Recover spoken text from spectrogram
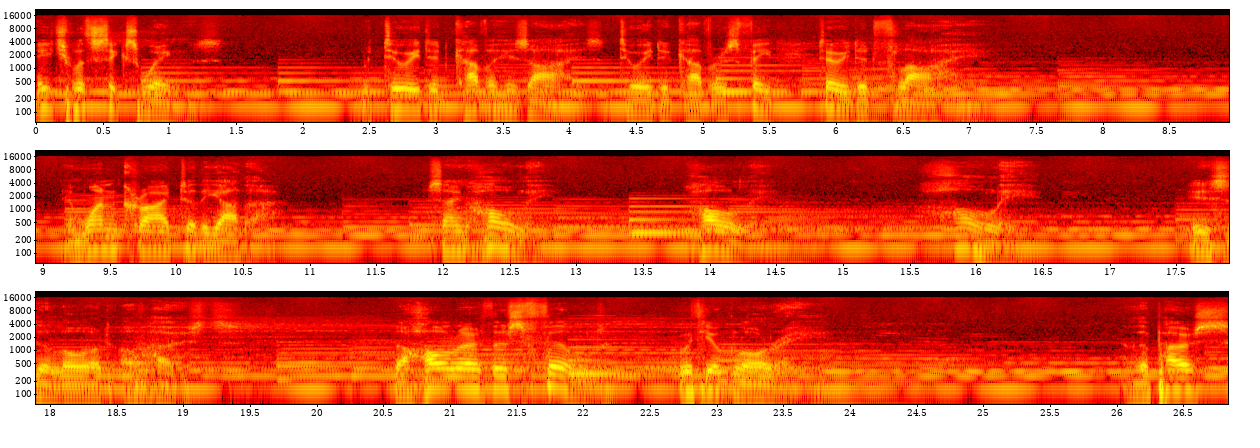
each with six wings. With two he did cover his eyes, two he did cover his feet, two he did fly. And one cried to the other, saying, Holy, holy, holy is the Lord of hosts. The whole earth is filled with your glory. And the posts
